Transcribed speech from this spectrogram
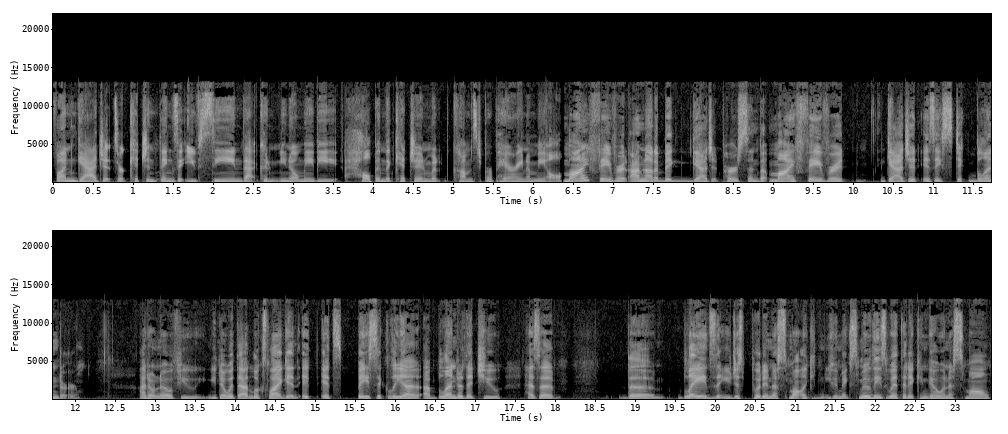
fun gadgets or kitchen things that you've seen that could, you know, maybe help in the kitchen when it comes to preparing a meal? My favorite, I'm not a big gadget person, but my favorite gadget is a stick blender. I don't know if you you know what that looks like. It, it it's basically a, a blender that you has a the blades that you just put in a small like you can make smoothies with it. It can go in a small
